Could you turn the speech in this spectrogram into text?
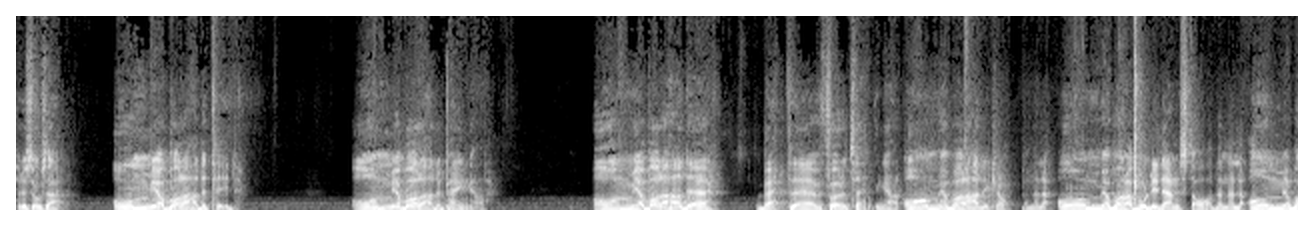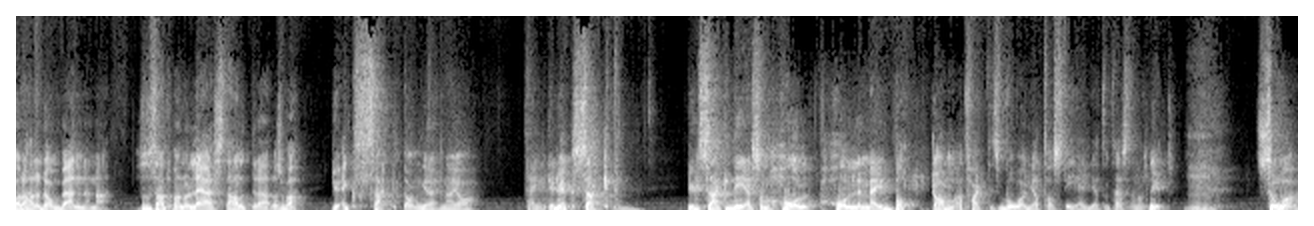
så det stod så här. Om jag bara hade tid. Om jag bara hade pengar. Om jag bara hade bättre förutsättningar. Om jag bara hade kroppen. Eller om jag bara bodde i den staden. Eller om jag bara hade de vännerna. Så satt man och läste allt det där och så bara, det är exakt de grejerna jag tänker. Det är exakt Det är exakt det som håll, håller mig bortom att faktiskt våga ta steget och testa något nytt. Så,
